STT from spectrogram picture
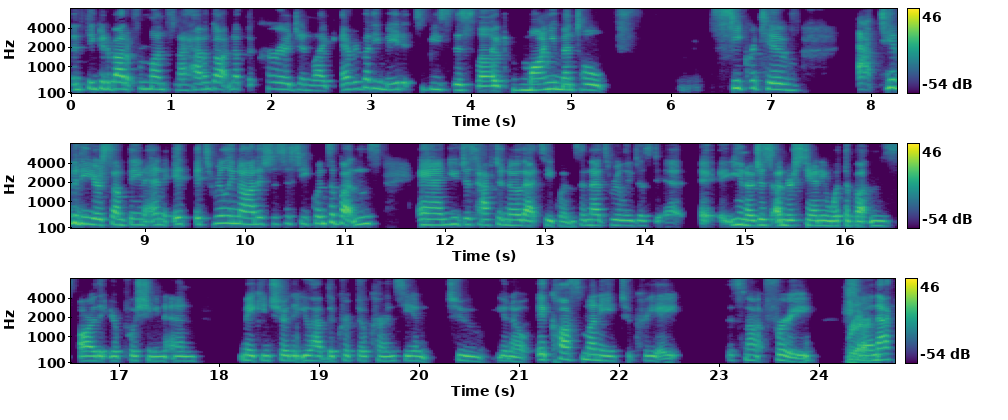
and thinking about it for months and I haven't gotten up the courage. And like everybody made it to be this like monumental, secretive activity or something. And it, it's really not, it's just a sequence of buttons and you just have to know that sequence. And that's really just it, it you know, just understanding what the buttons are that you're pushing and making sure that you have the cryptocurrency and to you know it costs money to create it's not free right. so and that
